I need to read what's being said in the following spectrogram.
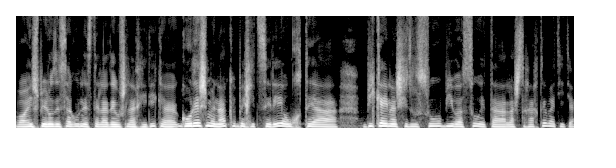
Bo, espero dezagun ez dela deus lagirik. Goresmenak behitzere urtea bikain hasi duzu, bibazu eta lastar arte bat itea.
